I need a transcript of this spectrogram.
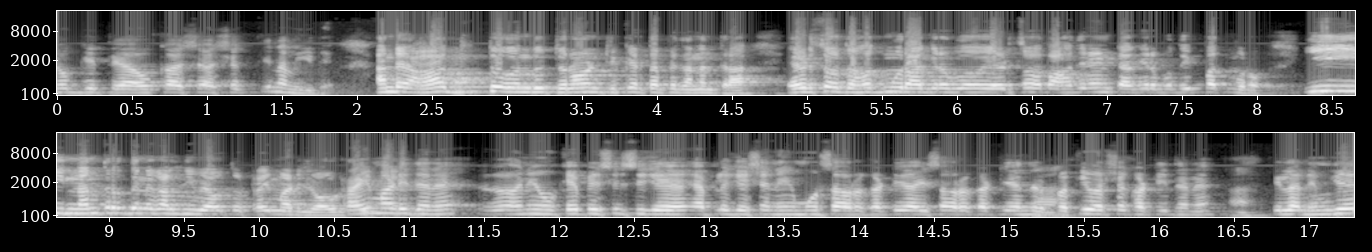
ಯೋಗ್ಯತೆ ಅವಕಾಶ ಶಕ್ತಿ ನನಗಿದೆ ಅಂದ್ರೆ ಆದ್ದು ಒಂದು ಚುನಾವಣೆ ಟಿಕೆಟ್ ತಪ್ಪಿದ ನಂತರ ಎರಡ್ ಸಾವಿರದ ಹದಿಮೂರು ಆಗಿರ್ಬೋದು ಎರಡ್ ಸಾವಿರದ ಹದಿನೆಂಟು ಆಗಿರ್ಬೋದು ಇಪ್ಪತ್ಮೂರು ಈ ನಂತರದ ದಿನಗಳಲ್ಲಿ ನೀವು ಯಾವತ್ತು ಟ್ರೈ ಮಾಡಿಲ್ವಾ ಅವ್ರು ಟ್ರೈ ಮಾಡಿದ್ದೇನೆ. ನೀವು ಕೆ ಪಿ ಸಿ ಸಿಗೆ ಅಪ್ಲಿಕೇಶನ್ ಈಗ ಮೂರ್ ಸಾವಿರ ಕಟ್ಟಿ ಐದು ಸಾವಿರ ಕಟ್ಟಿ ಅಂದ್ರೆ ಪ್ರತಿ ವರ್ಷ ಕಟ್ಟಿದ್ದೇನೆ. ಇಲ್ಲ ನಿಮ್ಗೆ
